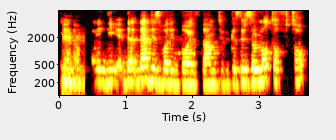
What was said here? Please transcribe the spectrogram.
you mm-hmm. know? I mean, the, that, that is what it boils down to because there's a lot of talk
